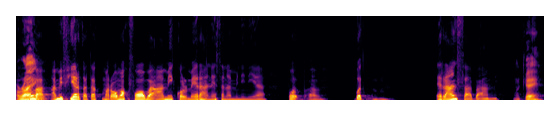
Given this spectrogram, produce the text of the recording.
All right? Ami fier katak maromak fo ba ami kolmera hanesa na mininia, uh, but um, eransa ba ami. Okay.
